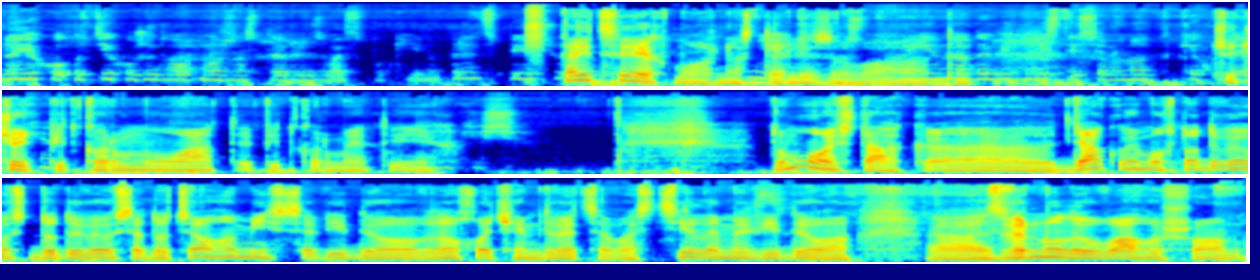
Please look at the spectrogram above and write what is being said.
Ну, їх оцих уже двох можна стерилізувати спокійно. В принципі, Та й цих можна Ні, це просто їм стерилізувати. треба від'їстися, воно таке Чуть-чуть підкормувати, підкормити їх. Тому ось так. Е, дякуємо, хто дивився, додивився до цього місця відео. Заохочуємо дивитися вас цілими відео. Е, звернули увагу, що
